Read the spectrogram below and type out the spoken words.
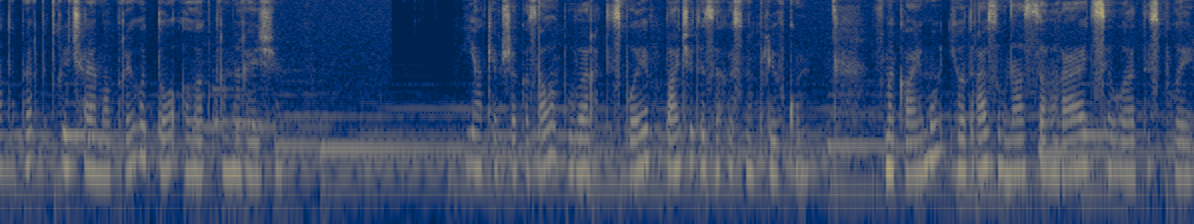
А тепер підключаємо прилад до електромережі. Як я вже казала, поверх дисплея ви бачите захисну плівку. Вмикаємо і одразу в нас загорається LED-дисплей.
